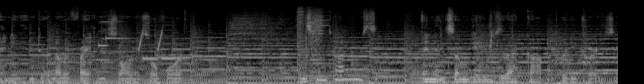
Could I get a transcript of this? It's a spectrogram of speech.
and you get into another fight, and so on and so forth. And sometimes, and in some games, that got pretty crazy.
